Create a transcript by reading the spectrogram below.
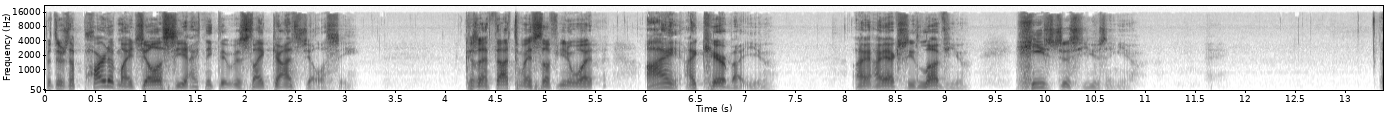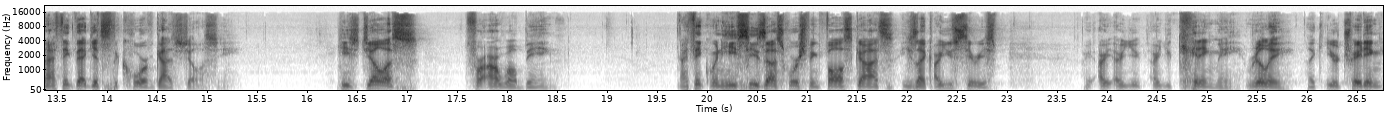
but there's a part of my jealousy, I think, that was like God's jealousy. Because I thought to myself, you know what? I, I care about you. I, I actually love you. He's just using you. And I think that gets the core of God's jealousy. He's jealous for our well being. I think when he sees us worshiping false gods, he's like, Are you serious? Are, are, you, are you kidding me? Really? Like you're trading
